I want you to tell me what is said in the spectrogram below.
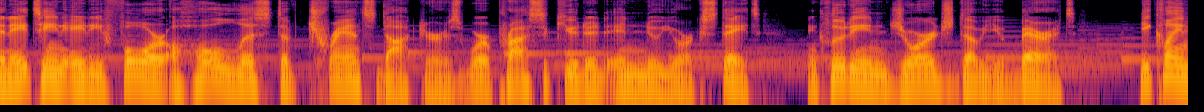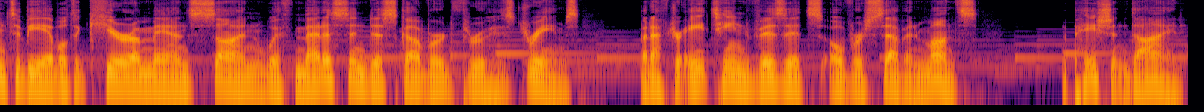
In 1884, a whole list of trance doctors were prosecuted in New York State including George W. Barrett. He claimed to be able to cure a man's son with medicine discovered through his dreams, but after 18 visits over seven months, the patient died.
